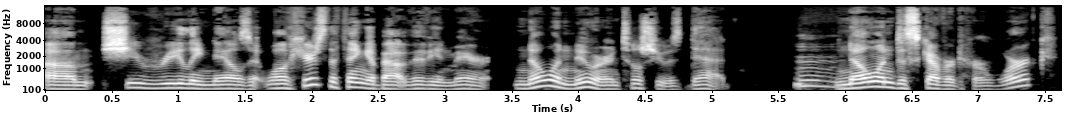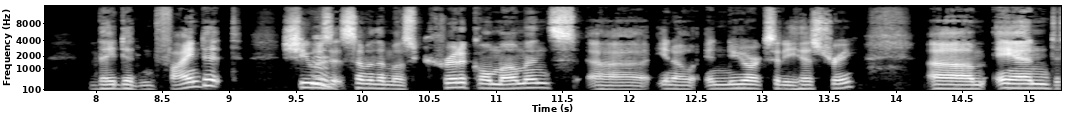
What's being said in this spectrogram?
um, she really nails it. Well, here's the thing about Vivian Maier no one knew her until she was dead. Mm. No one discovered her work. They didn't find it. She was hmm. at some of the most critical moments, uh, you know, in New York City history, um, and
